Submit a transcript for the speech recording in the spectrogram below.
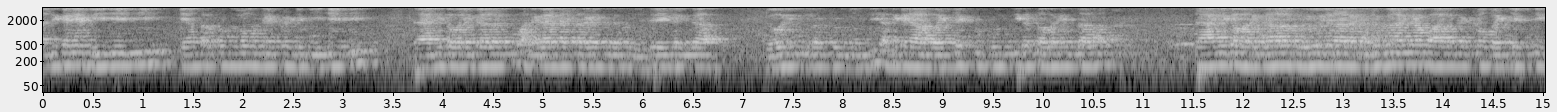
అందుకనే బీజేపీ కేంద్ర ప్రభుత్వంలో ఉన్నటువంటి బీజేపీ శ్రామిక వర్గాలకు అనగాన తరగతులకు వ్యతిరేకంగా వ్యవహరిస్తున్నటువంటి ఉంది అందుకని ఆ బడ్జెట్ పూర్తిగా సవరించాలా? శ్రామిక వర్గాల ప్రయోజనాలకు అనుగుణంగా పార్లమెంట్లో బడ్జెట్ని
